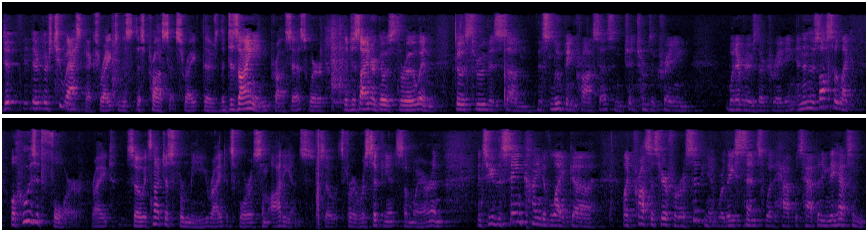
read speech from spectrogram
there, there's two aspects, right, to this, this process, right? There's the designing process where the designer goes through and goes through this um, this looping process in, in, terms of creating whatever it is they're creating, and then there's also like well, who is it for, right? So it's not just for me, right? It's for some audience. So it's for a recipient somewhere, and and so you have the same kind of like uh, like process here for a recipient where they sense what hap- what's happening. They have some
